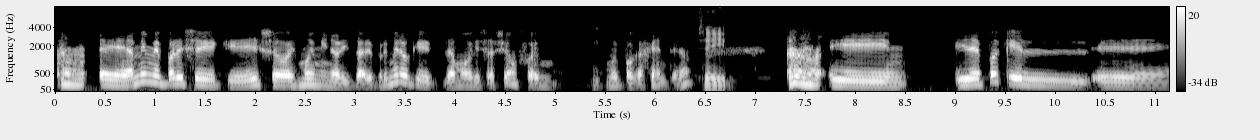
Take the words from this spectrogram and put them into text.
eh, a mí me parece que eso es muy minoritario. Primero que la movilización fue muy poca gente, ¿no? Sí. y, y después que el, eh,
